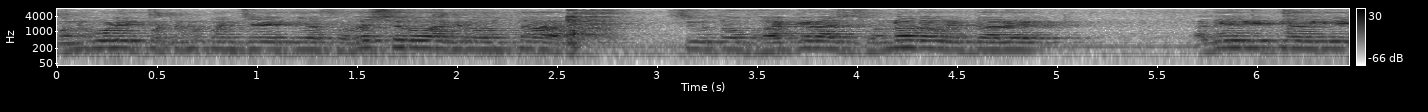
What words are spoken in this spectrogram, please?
ಮನಗೋಳಿ ಪಟ್ಟಣ ಪಂಚಾಯಿತಿಯ ಸದಸ್ಯರು ಆಗಿರುವಂತಹ ಶ್ರೀಯುತ ಭಾಗ್ಯರಾಜ್ ಸೊನ್ನದವರಿದ್ದಾರೆ ಅದೇ ರೀತಿಯಾಗಿ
